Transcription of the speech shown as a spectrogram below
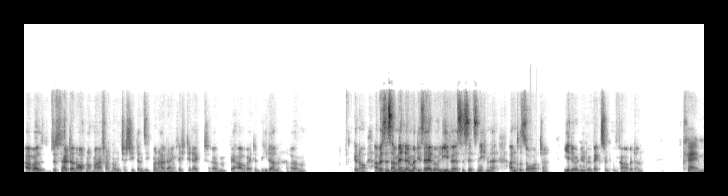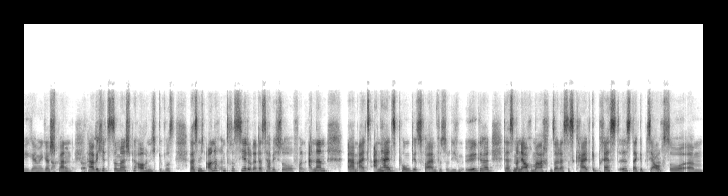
Aber das ist halt dann auch nochmal einfach ein Unterschied. Dann sieht man halt eigentlich direkt, ähm, wer arbeitet wie dann. Ähm, genau. Aber es ist am Ende immer dieselbe Olive. Es ist jetzt nicht eine andere Sorte. Jede Olive wechselt die Farbe dann. Okay, mega, mega spannend. Habe ich jetzt zum Beispiel auch nicht gewusst. Was mich auch noch interessiert, oder das habe ich so von anderen ähm, als Anhaltspunkt jetzt vor allem fürs Olivenöl gehört, dass man ja auch immer achten soll, dass es kalt gepresst ist. Da gibt es ja auch so, ähm,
